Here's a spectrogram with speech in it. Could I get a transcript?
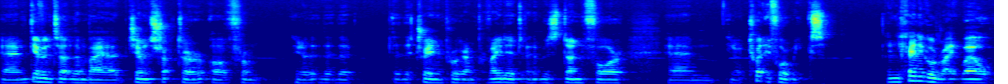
um, given to them by a gym instructor of from, you know, the, the, the, the training program provided, and it was done for, um, you know, 24 weeks. And you kind of go, right, well,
